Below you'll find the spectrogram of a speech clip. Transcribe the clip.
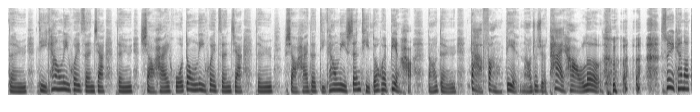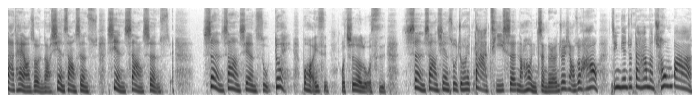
等于抵抗力会增加，等于小孩活动力会增加，等于小孩的抵抗力身体都会变好，然后等于大放电，然后就觉得太好了。所以看到大太阳的时候，你知道线上肾线上肾肾上腺素，对，不好意思，我吃了螺丝，肾上腺素就会大提升，然后你整个人就会想说，好，今天就带他们冲吧，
